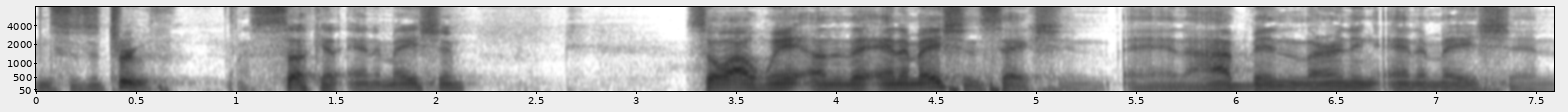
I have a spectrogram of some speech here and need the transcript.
This is the truth. I suck at animation. So I went under the animation section and I've been learning animation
